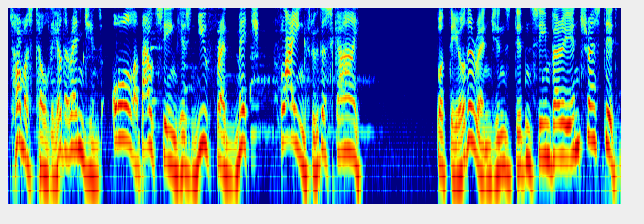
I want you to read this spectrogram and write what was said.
Thomas told the other engines all about seeing his new friend Mitch flying through the sky. But the other engines didn't seem very interested.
